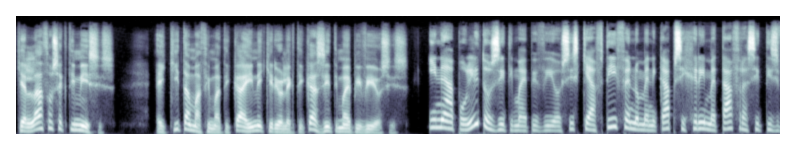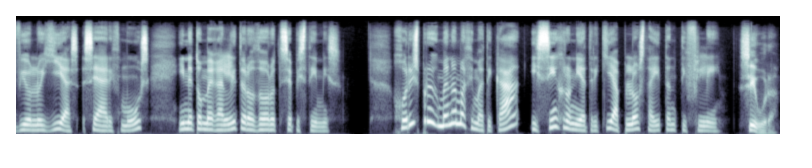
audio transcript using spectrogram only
και λάθος εκτιμήσεις. Εκεί τα μαθηματικά είναι κυριολεκτικά ζήτημα επιβίωσης. Είναι απολύτως ζήτημα επιβίωσης και αυτή η φαινομενικά ψυχρή μετάφραση της βιολογίας σε αριθμούς είναι το μεγαλύτερο δώρο της επιστήμης. Χωρίς προηγμένα μαθηματικά, η σύγχρονη ιατρική απλώς θα ήταν τυφλή. Σίγουρα.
